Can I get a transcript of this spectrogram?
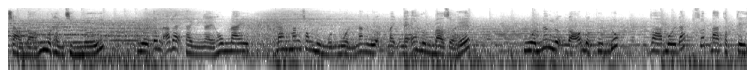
Chào đón một hành trình mới, người Tân Á Đại Thành ngày hôm nay đang mang trong mình một nguồn năng lượng mạnh mẽ hơn bao giờ hết. Nguồn năng lượng đó được hun đúc và bồi đắp suốt 3 thập kỷ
